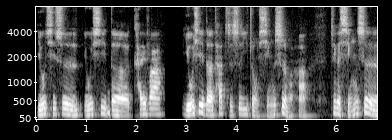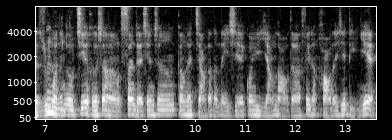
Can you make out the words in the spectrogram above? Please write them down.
尤其是游戏的开发，游戏的它只是一种形式嘛，哈。这个形式如果能够结合上三宅先生刚才讲到的那些关于养老的非常好的一些理念，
